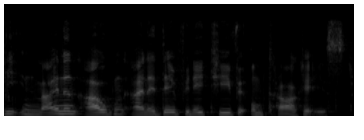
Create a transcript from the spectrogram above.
die in meinen Augen eine definitive Umtrage ist.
